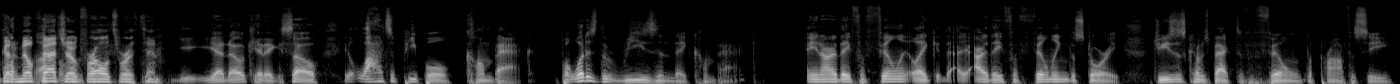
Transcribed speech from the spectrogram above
Got to milk that um, joke for all it's worth, Tim. Yeah, no kidding. So lots of people come back, but what is the reason they come back? And are they fulfilling? Like, are they fulfilling the story? Jesus comes back to fulfill the prophecy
